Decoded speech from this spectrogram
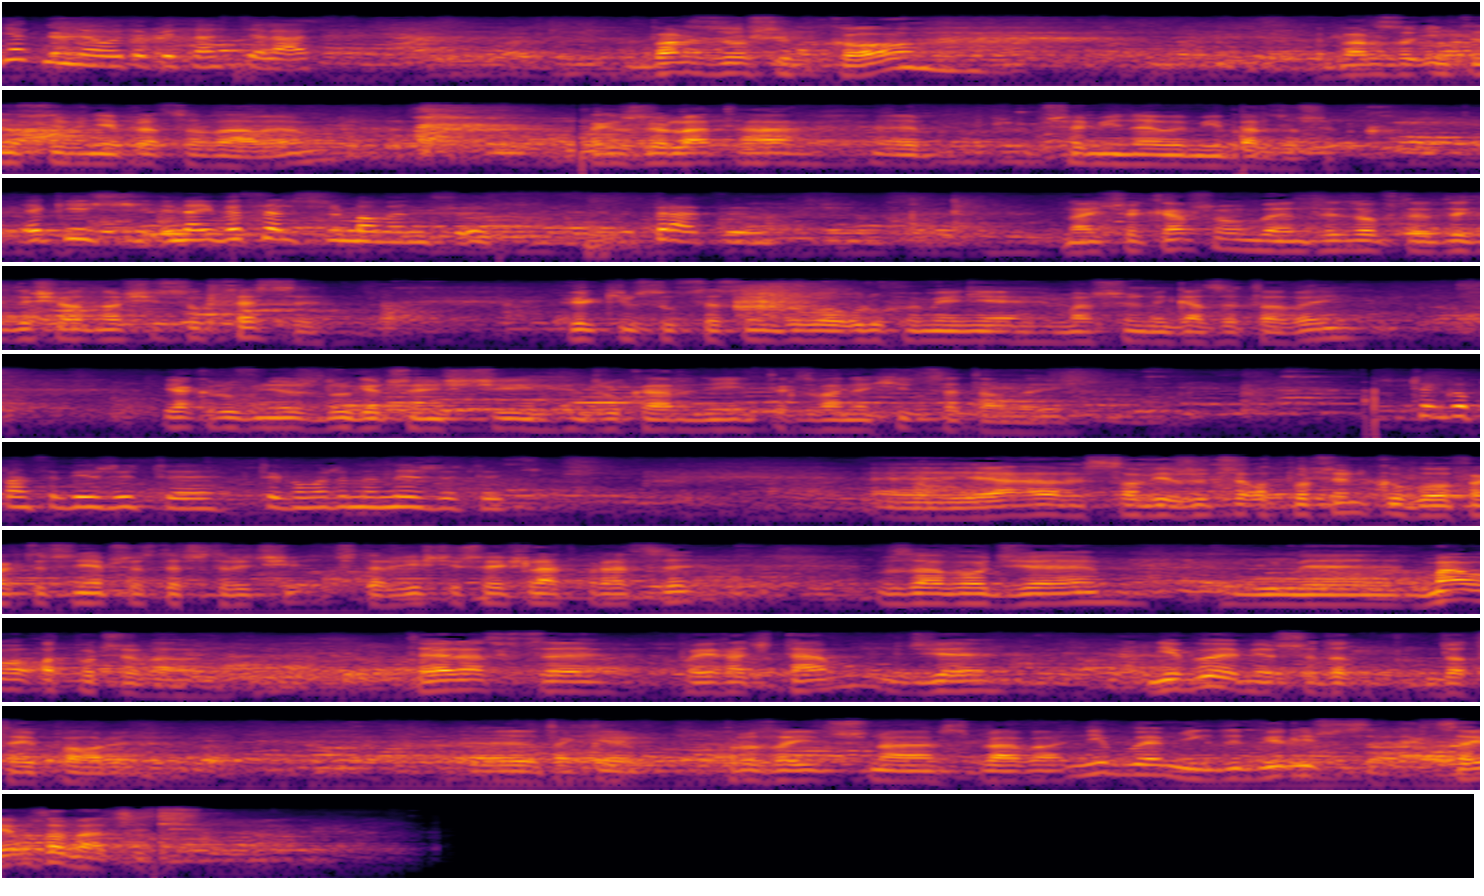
Jak minęło te 15 lat? Bardzo szybko, bardzo intensywnie pracowałem, także lata e, przeminęły mi bardzo szybko. Jakiś najweselszy moment z pracy? Najciekawsze momenty to wtedy, gdy się odnosi sukcesy. Wielkim sukcesem było uruchomienie maszyny gazetowej, jak również drugie części drukarni tzw. hitsetowej. Czego pan sobie życzy? Czego możemy my życzyć? E, Ja sobie życzę odpoczynku, bo faktycznie przez te 40 46 lat pracy w zawodzie mm, e, mało odpoczywałem. Teraz chcę pojechać tam, gdzie nie byłem jeszcze do, do tej pory. E, Takie prozaiczna sprawa. Nie byłem nigdy w Wieliczce. Chcę ją zobaczyć.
